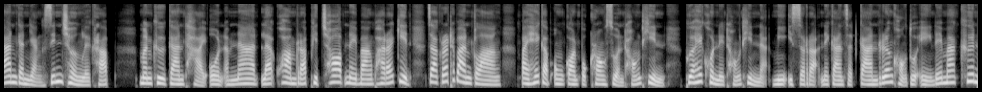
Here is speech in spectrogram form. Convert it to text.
ด้านกันอย่างสิ้นเชิงเลยครับ มันคือการถ่ายโอนอำนาจและความรับผิดชอบในบางภารกิจ จากรัฐบาลกลาง ไปให้กับองค์กรปกครองส่วนท้องถิ่น เพื่อให้คนในท้องถิ่นน่ะมีอิสระในการจัดการเรื่องของตัวเองได้มากขึ้น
